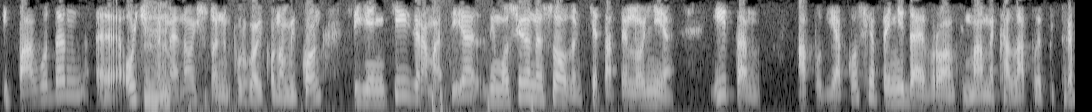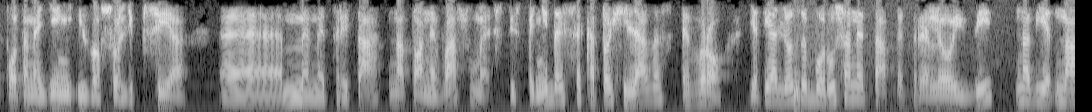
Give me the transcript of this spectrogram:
υπάγονταν, όχι σε μένα, όχι στον Υπουργό Οικονομικών, στη Γενική Γραμματεία Δημοσίων Εσόδων και τα τελωνία. Ήταν από 250 ευρώ αν θυμάμαι καλά που επιτρεπόταν να γίνει η δοσοληψία ε, με μετρητά να το ανεβάσουμε στις 50 ή 100.000 ευρώ γιατί αλλιώς δεν μπορούσαν τα πετρελαιοειδή να, να,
